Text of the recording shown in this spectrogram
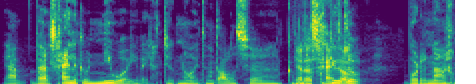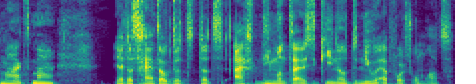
ja, waarschijnlijk een nieuwe. Je weet het natuurlijk nooit, want alles kan Ja, de computer worden nagemaakt. Maar Ja, dat schijnt ook dat, dat eigenlijk niemand tijdens de keynote de nieuwe Apple Watch om had.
